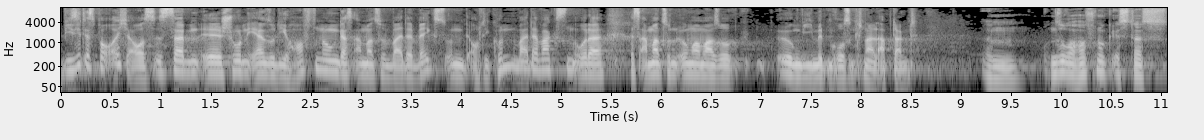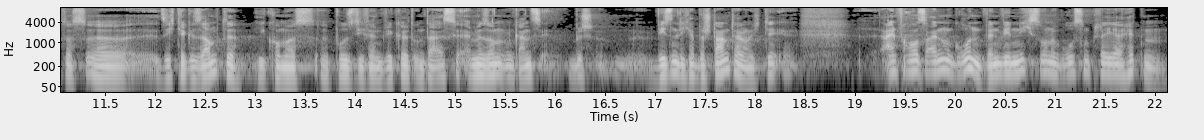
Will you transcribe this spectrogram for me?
wie sieht es bei euch aus? Ist dann äh, schon eher so die Hoffnung, dass Amazon weiter wächst und auch die Kunden weiter wachsen oder dass Amazon irgendwann mal so irgendwie mit einem großen Knall abdankt? Ähm, unsere Hoffnung ist, dass, dass äh, sich der gesamte E-Commerce äh, positiv entwickelt und da ist Amazon ein ganz bes wesentlicher Bestandteil. Und ich denke, einfach aus einem Grund, wenn wir nicht so eine großen Player hätten,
